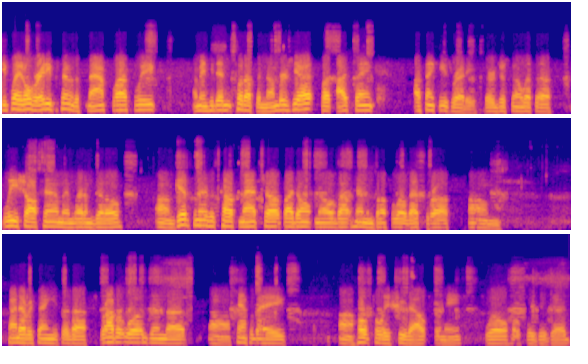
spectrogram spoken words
he played over 80% of the snaps last week. I mean, he didn't put up the numbers yet, but I think I think he's ready. They're just going to let the leash off him and let him go. Um, Gibson is a tough matchup. I don't know about him in Buffalo. That's rough. Um, kind of everything. He said uh, Robert Woods and the uh, Tampa Bay uh, hopefully shootout for me will hopefully do good.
